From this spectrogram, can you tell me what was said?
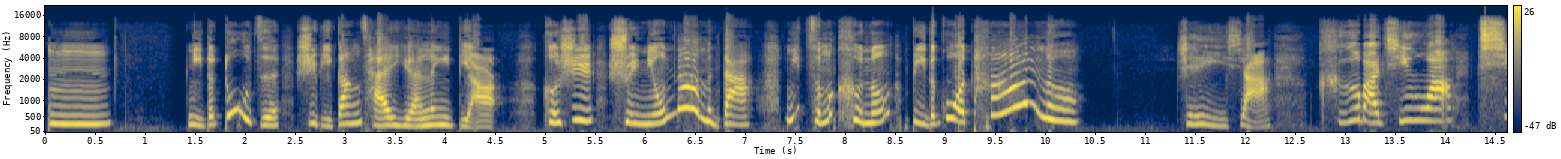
嗯，你的肚子是比刚才圆了一点儿，可是水牛那么大，你怎么可能比得过它呢？这一下可把青蛙气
